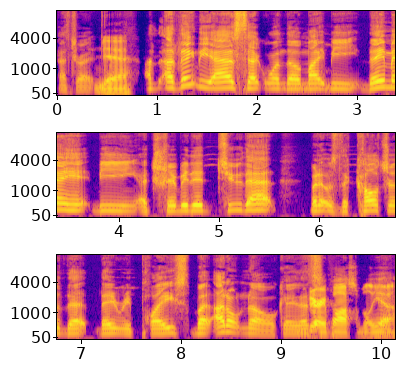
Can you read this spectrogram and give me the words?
That's right. Yeah. I, I, think the Aztec one though might be they may be attributed to that, but it was the culture that they replaced. But I don't know. Okay, that's very possible. Yeah. yeah.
